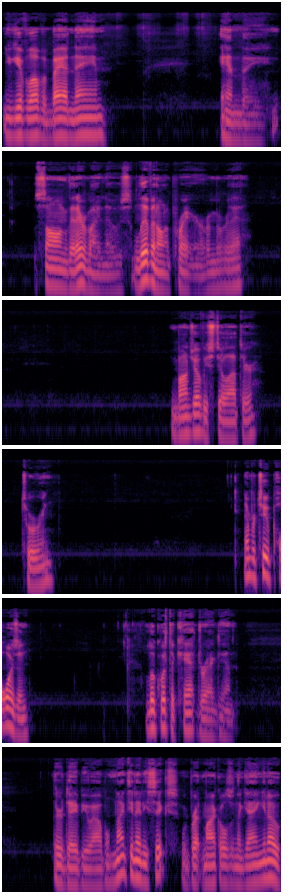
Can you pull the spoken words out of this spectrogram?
You Give Love a Bad Name, and the song that everybody knows, Living on a Prayer. Remember that? Bon Jovi's still out there touring. Number two, Poison. Look what the cat dragged in. Their debut album, 1986, with Bret Michaels and the gang. You know,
